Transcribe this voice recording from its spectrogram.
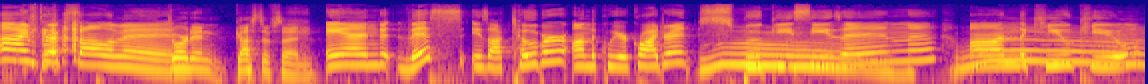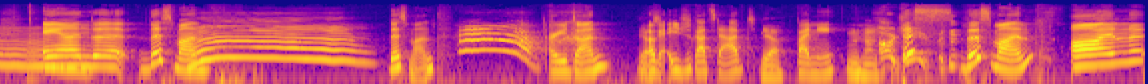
I'm Brooke Solomon. Jordan Gustafson. And this is October on the Queer Quadrant, spooky season on the QQ. And uh, this month, ah. this month, ah. are you done? Yes. Okay, you just got stabbed Yeah. by me. Mm-hmm. Oh, This jeez. this month on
